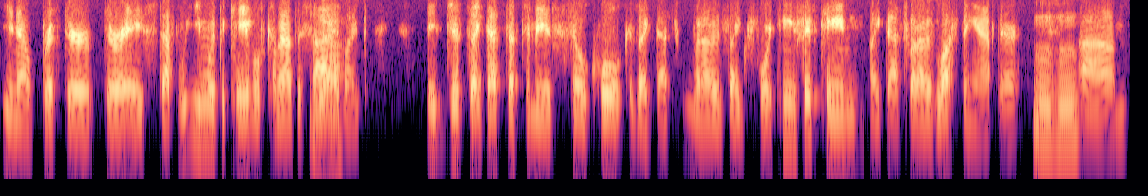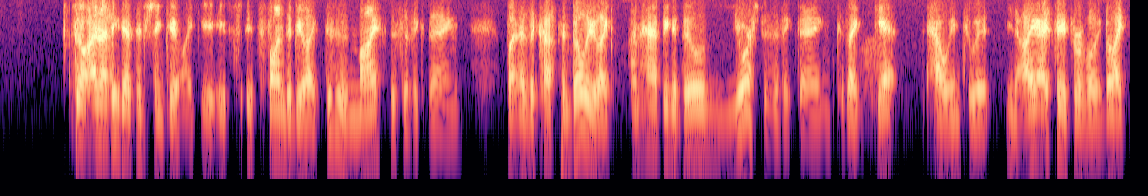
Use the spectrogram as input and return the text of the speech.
you know, Brifter Dura stuff, even with the cables coming out the side, yeah. like it just like that stuff to me is so cool because like that's when I was like 14, 15, like that's what I was lusting after. Mm-hmm. Um, so and I think that's interesting too. Like it, it's it's fun to be like this is my specific thing, but as a custom builder, like I'm happy to build your specific thing because I get how into it. You know, I, I say it's revolting, but like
